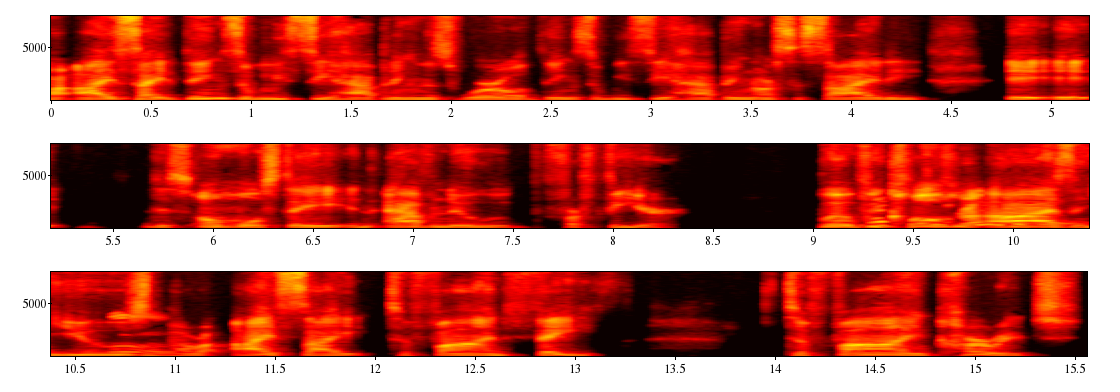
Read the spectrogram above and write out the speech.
Our eyesight, things that we see happening in this world, things that we see happening in our society, it, it this almost a an avenue for fear. But if we close our eyes and use mm. our eyesight to find faith, to find courage,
